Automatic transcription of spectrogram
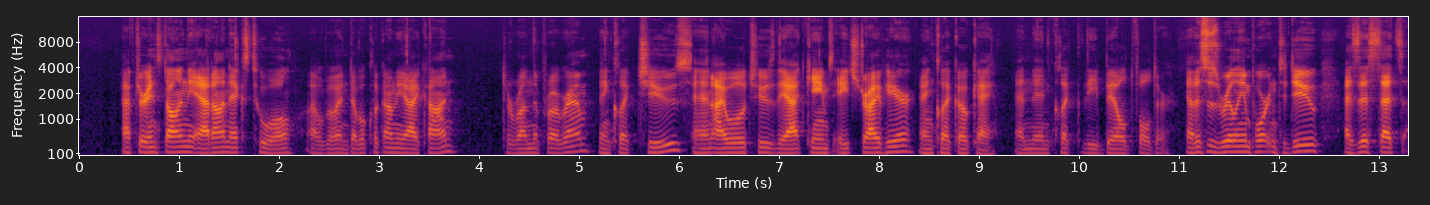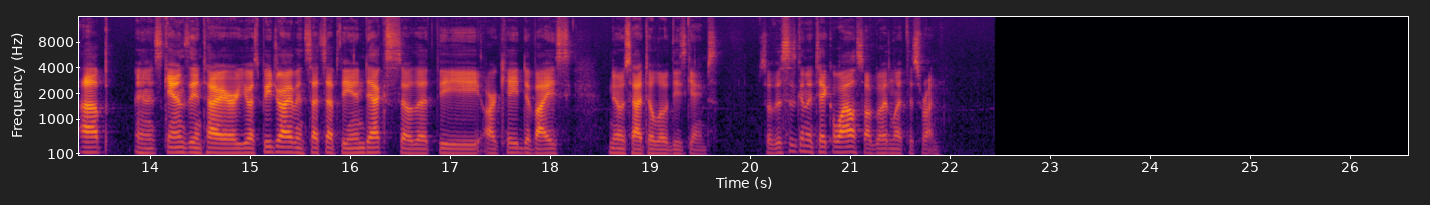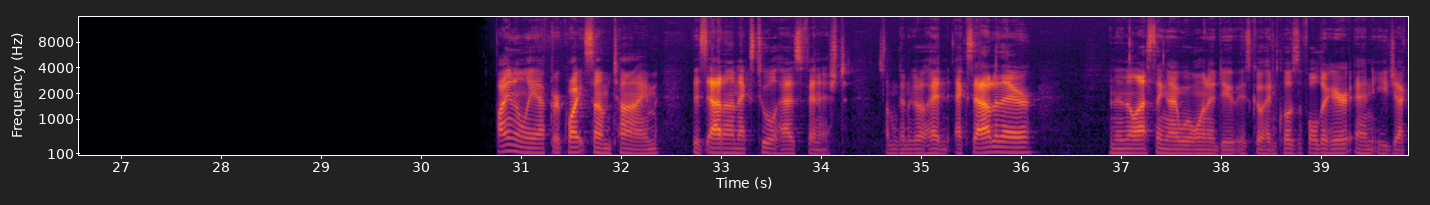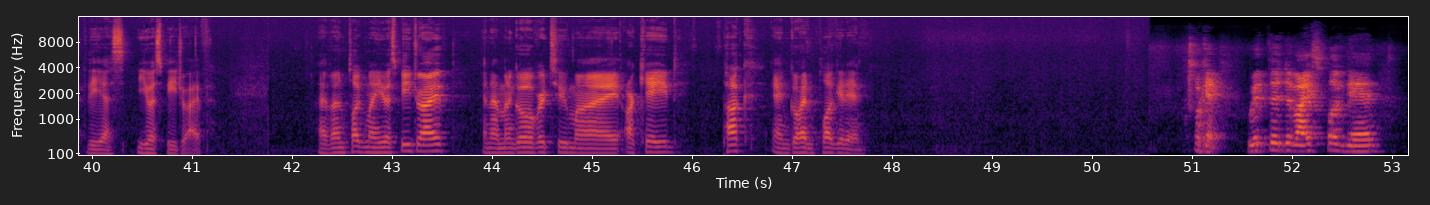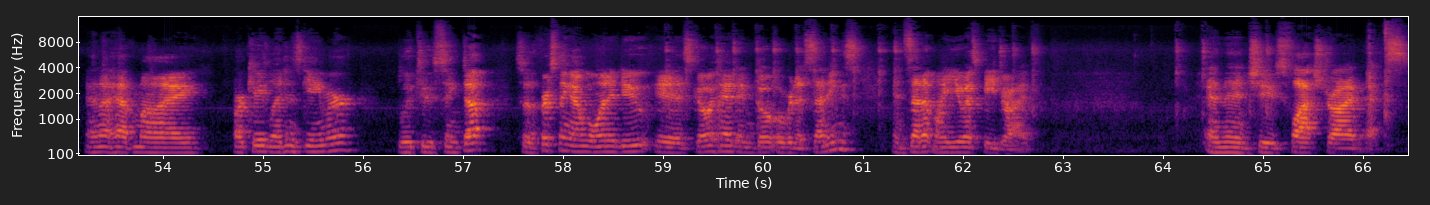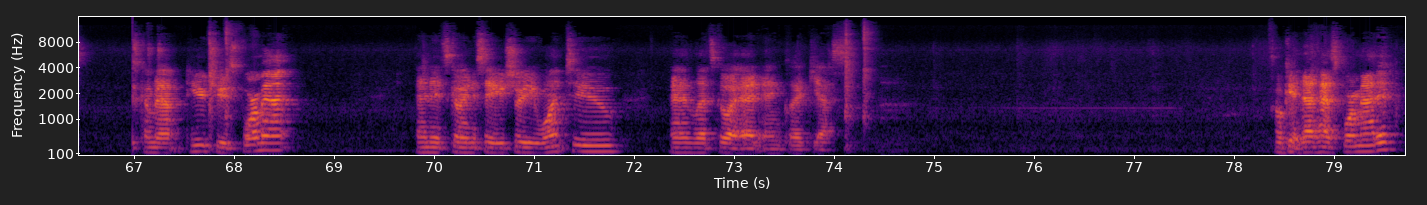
After installing the Add-on X tool, I will go ahead and double click on the icon to run the program, then click choose, and I will choose the AtGames H drive here and click OK, and then click the build folder. Now this is really important to do as this sets up and it scans the entire USB drive and sets up the index so that the arcade device knows how to load these games. So this is going to take a while, so I'll go ahead and let this run. Finally, after quite some time, this add-on X tool has finished. So I'm going to go ahead and X out of there. And then the last thing I will want to do is go ahead and close the folder here and eject the USB drive. I've unplugged my USB drive and I'm going to go over to my arcade puck and go ahead and plug it in. Okay, with the device plugged in and I have my Arcade Legends Gamer Bluetooth synced up. So the first thing I will want to do is go ahead and go over to settings and set up my USB drive. And then choose flash drive X. Just come down here, choose format, and it's going to say you sure you want to, and let's go ahead and click yes. Okay, that has formatted.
